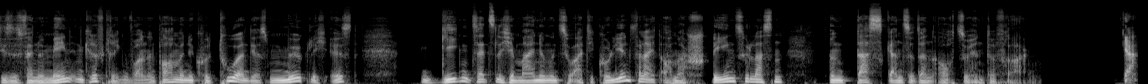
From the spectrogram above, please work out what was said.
dieses Phänomen in den Griff kriegen wollen, dann brauchen wir eine Kultur, in der es möglich ist, gegensätzliche Meinungen zu artikulieren, vielleicht auch mal stehen zu lassen und das Ganze dann auch zu hinterfragen. Ja,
